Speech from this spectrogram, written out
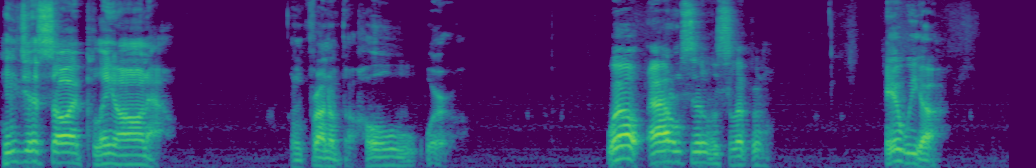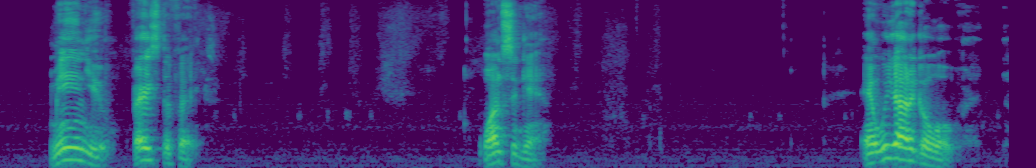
he just saw it play on out in front of the whole world. Well, Adam Silver Slipper, here we are. Me and you, face to face. Once again. And we got to go over it.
